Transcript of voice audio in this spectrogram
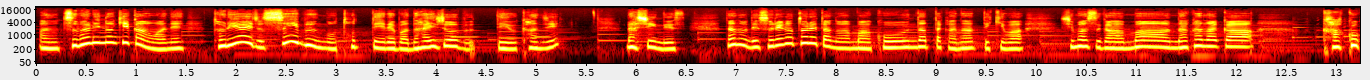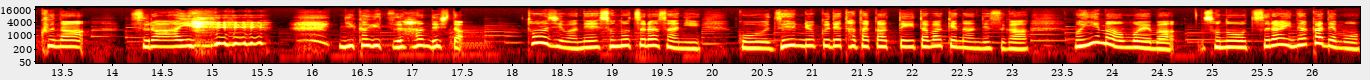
あのつわりの期間はねとりあえず水分を取っていれば大丈夫っていう感じらしいんです。なのでそれが取れたのはまあ幸運だったかなって気はしますがまあなかなか過酷な辛い 2ヶ月半でした。当時はねその辛さにこう全力で戦っていたわけなんですが、まあ、今思えばその辛い中でも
